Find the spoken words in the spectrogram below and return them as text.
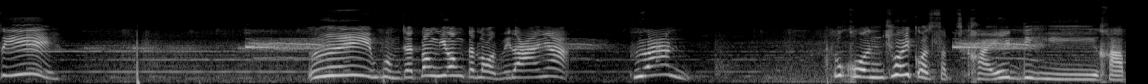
ซีเอ้ย ผมจะต้องย่องตลอดเวลาเนี่ย เพื่อน ทุกคนช่วยกด subscribe ให้ดีครับ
